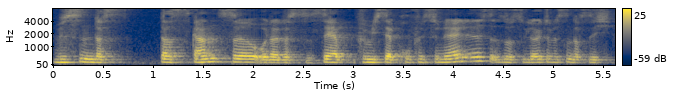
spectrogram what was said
wissen, dass das Ganze oder dass es sehr, für mich sehr professionell ist, also dass die Leute wissen, dass ich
